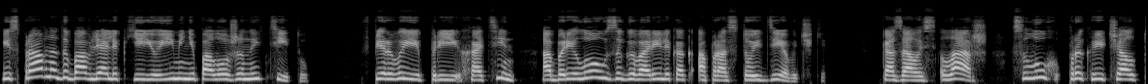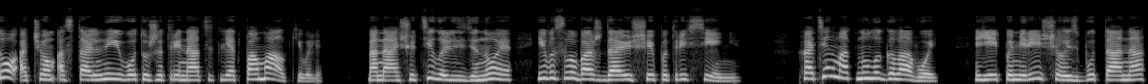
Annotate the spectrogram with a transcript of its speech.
исправно добавляли к ее имени положенный титул. Впервые при Хатин о Барилоу заговорили как о простой девочке. Казалось, Ларш вслух прокричал то, о чем остальные вот уже 13 лет помалкивали. Она ощутила ледяное и высвобождающее потрясение. Хатин мотнула головой. Ей померещилось, будто она,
